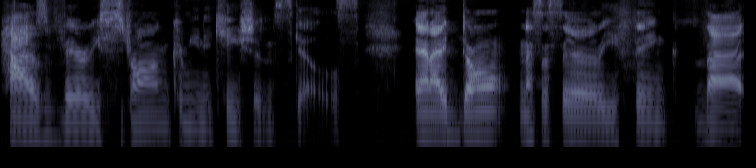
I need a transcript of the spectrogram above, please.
has very strong communication skills. And I don't necessarily think that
